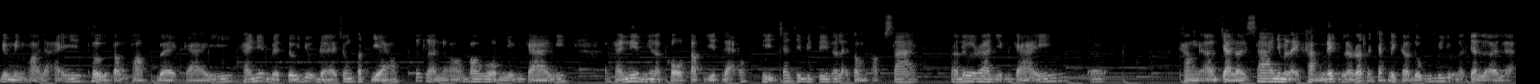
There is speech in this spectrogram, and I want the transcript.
ví mình hỏi là hãy thử tổng hợp về cái khái niệm về tứ diệu đế trong Phật giáo tức là nó bao gồm những cái khái niệm như là khổ tập diệt đạo thì ChatGPT nó lại tổng hợp sai nó đưa ra những cái uh, khẳng uh, trả lời sai nhưng mà lại khẳng định là rất là chắc định là đúng. Ví dụ nó trả lời là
